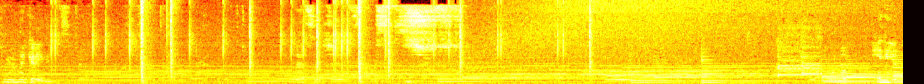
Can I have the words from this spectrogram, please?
Can you make any of these? Messages. Any of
